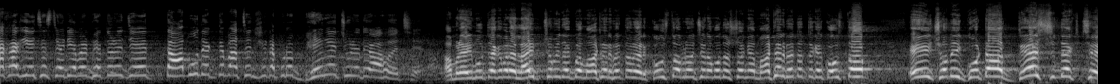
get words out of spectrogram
দেখা গিয়েছে স্টেডিয়ামের ভেতরে, যে তাবু দেখতে পাচ্ছেন, সেটা পুরো ভেঙে চুরে দেওয়া হয়েছে। আমরা এই মুহূর্তে একেবারে লাইভ ছবি দেখব মাঠের ভেতরের। কৌস্তব রয়েছেন আমাদের সঙ্গে? মাঠের ভেতর থেকে কৌস্তব। এই ছবি গোটা দেশ দেখছে।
